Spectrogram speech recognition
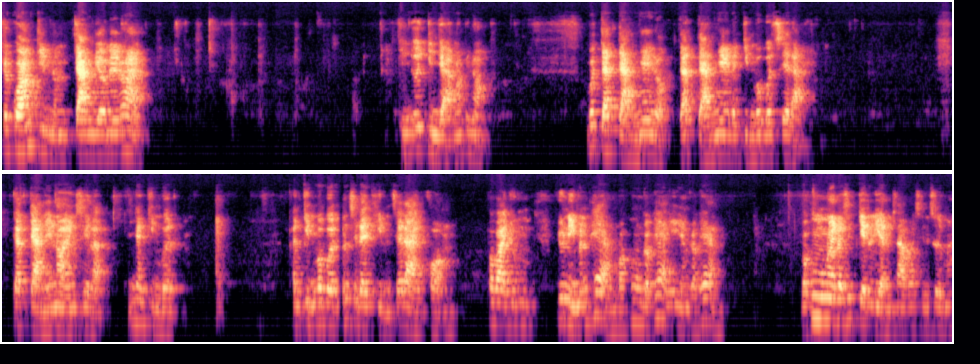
จะคว้างกินจานเดียวน้อยกินอึดกินอยากเนาะพี่น้องว่าจัดจานง่ายหรอกจัดจานง่ายแล้วกินว่เบิดเสียดายจัดจานน้อยๆจังซี่ล่ะยังกินเบิด คันกินบ่เบิดมันสิได้ถิ่มเสียดายของ เพราะว่าอยู่อยู่นี่มันแพงบักฮุงกับแพงอีหยังกับแพงบักฮุงหน่วยละ17เหรียญทราบว่าสินซื้อมา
